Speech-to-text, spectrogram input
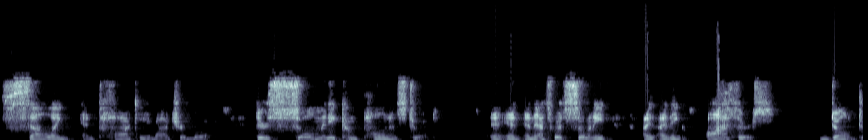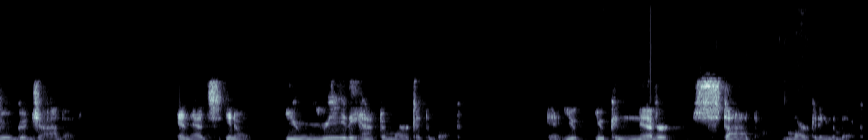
selling and talking about your book. There's so many components to it. And, and, and that's what so many, I, I think, authors don't do a good job of. And that's, you know, you really have to market the book. You, you can never stop marketing the book.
